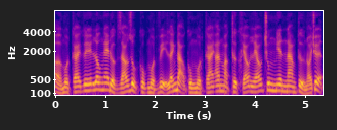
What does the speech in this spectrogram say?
ở một cái ghế lâu nghe được giáo dục cục một vị lãnh đạo cùng một cái ăn mặc thực khéo léo trung niên nam tử nói chuyện.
